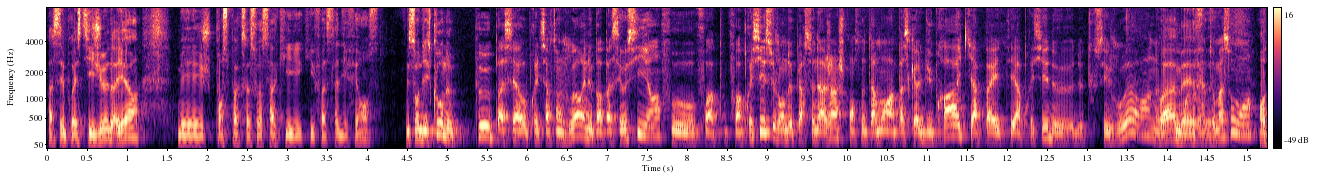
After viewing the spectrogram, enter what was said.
assez prestigieux d'ailleurs. Mais je pense pas que ça soit ça qui, qui fasse la différence. Mais son discours ne peut passer auprès de certains joueurs et ne pas passer aussi. Il faut, faut, app- faut apprécier ce genre de personnage. hein. Je pense notamment à Pascal Duprat, qui n'a pas été apprécié de, de tous ses joueurs. Hein, notamment mais faut- Thomasson. Hein. Ant-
